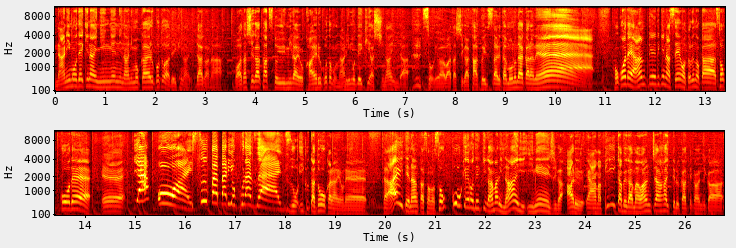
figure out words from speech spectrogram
何もできない人間に何も変えることはできない。だがな私が勝つという未来を変えることも何もできやしないんだ。それは私が確立されたものだからね。ここで安定的な線を取るのか速攻でえー、やっほーいスーパーバリオブラザーズを行くかどうかなんよね。ただあえてなんかその速攻系のデッキがあまりないイメージがある。いやまあピーカブがまあワンチャン入ってるかって感じか。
